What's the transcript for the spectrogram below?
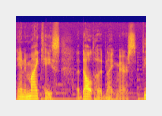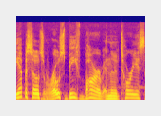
and in my case, adulthood nightmares. The episodes Roast Beef Barb and the notorious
